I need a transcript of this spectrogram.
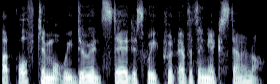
But often, what we do instead is we put everything external.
